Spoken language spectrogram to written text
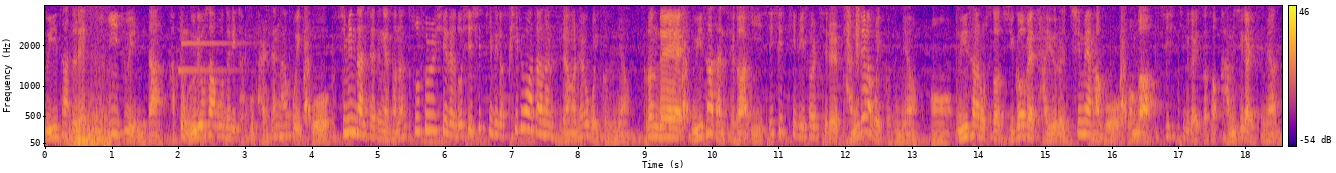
의사들의 이기주의입니다. 각종 의료 사고들이 자꾸 발생하고 있고 시민단체 등에서는 수술실에도 CCTV가 필요하다는 주장을 해오고 있거든요. 그런데 의사 단체가 이 CCTV 설치를 반대하고 있거든요. 어, 의사로서 직업의 자유를 침해하고 뭔가 CCTV가 있어서 감시가 있으면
